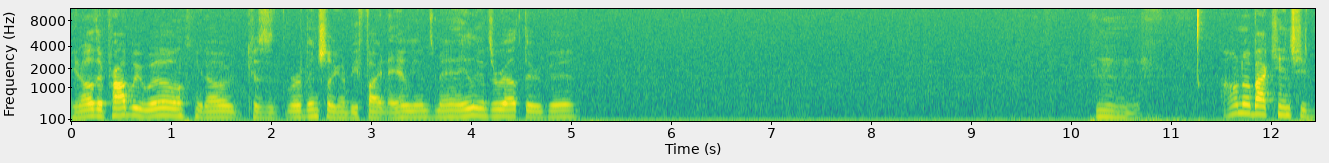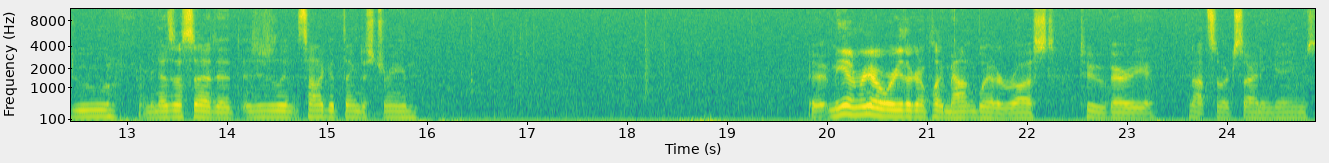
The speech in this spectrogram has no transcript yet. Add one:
You know, they probably will, you know, because we're eventually going to be fighting aliens, man. Aliens are out there, man. Hmm. I don't know about Kenshi Do. I mean, as I said, it, it's usually it's not a good thing to stream. Uh, me and Rio were either going to play Mount and Blade or Rust. Two very not so exciting games.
